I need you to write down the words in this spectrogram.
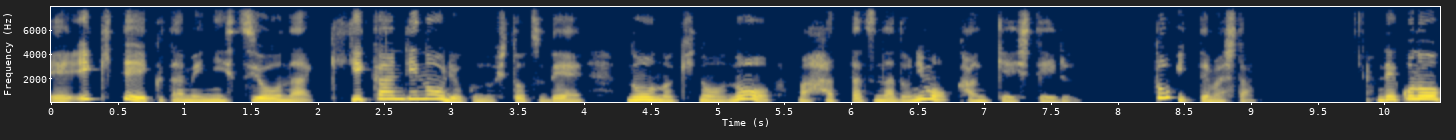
えー生きていくために必要な危機管理能力の一つで、脳の機能の、まあ、発達などにも関係していると言ってました。で、この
